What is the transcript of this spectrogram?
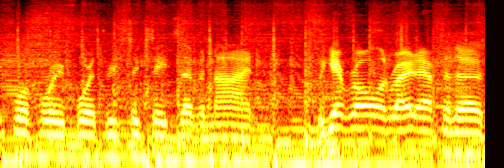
844-843-6879. We get rolling right after this.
